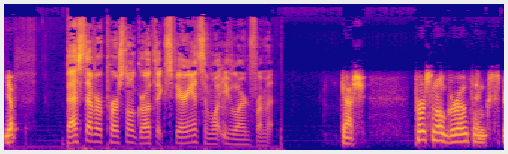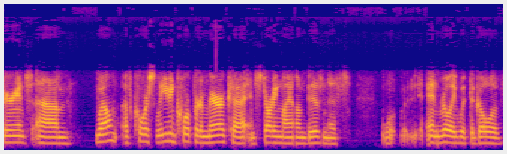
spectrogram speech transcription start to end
Yep. Best ever personal growth experience and what you've learned from it. Gosh, personal growth and experience. Um, well, of course, leaving corporate America and starting my own business, and really with the goal of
